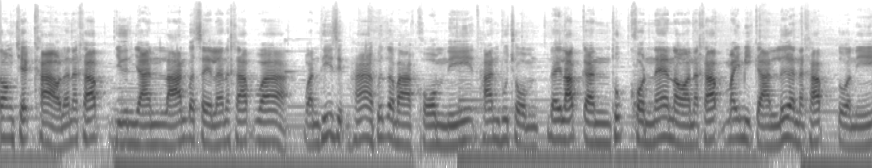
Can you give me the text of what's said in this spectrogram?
ต้องเช็คข่าวแล้วนะครับ ยืนยันล้านเปอร์เซ็นต์แล้วนะครับว่าวันที่ 15 พฤษภาคมนี้ท่านผู้ชมได้รับกันทุกคนแน่นอนนะครับไม่มีการเลื่อนนะครับ ตัวนี้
